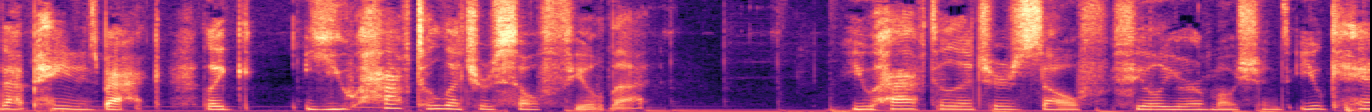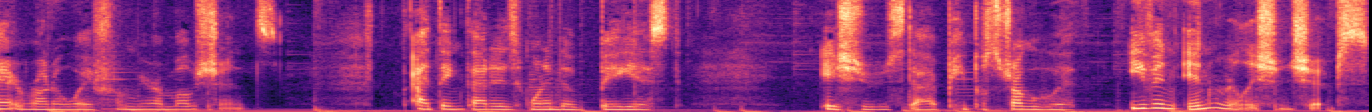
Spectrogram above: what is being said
that pain is back. Like, you have to let yourself feel that. You have to let yourself feel your emotions. You can't run away from your emotions. I think that is one of the biggest issues that people struggle with, even in relationships.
